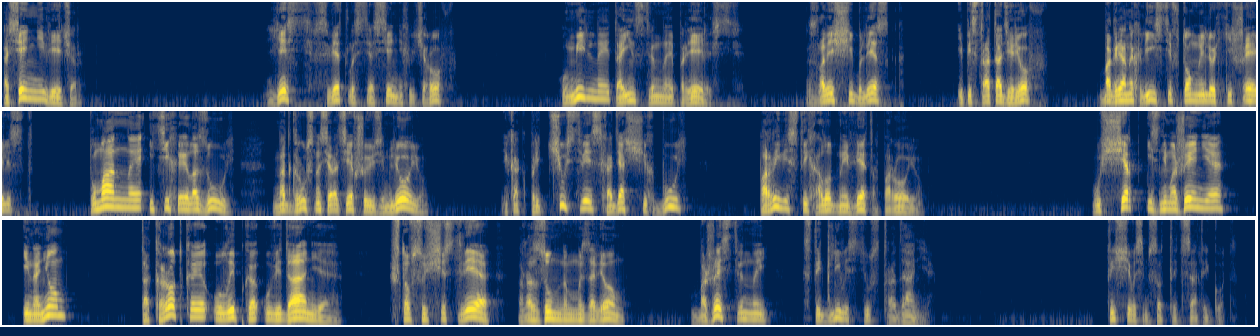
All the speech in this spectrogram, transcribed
Осенний вечер. Есть в светлости осенних вечеров Умильная таинственная прелесть, Зловещий блеск и пестрота дерев, Багряных листьев томный легкий шелест, Туманная и тихая лазурь Над грустно сиротевшую землею, И как предчувствие сходящих бурь Порывистый холодный ветер порою. Ущерб изнеможения, и на нем Та кроткая улыбка увядания, Что в существе разумном мы зовем Божественной стыдливостью страдания. 1830 год.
